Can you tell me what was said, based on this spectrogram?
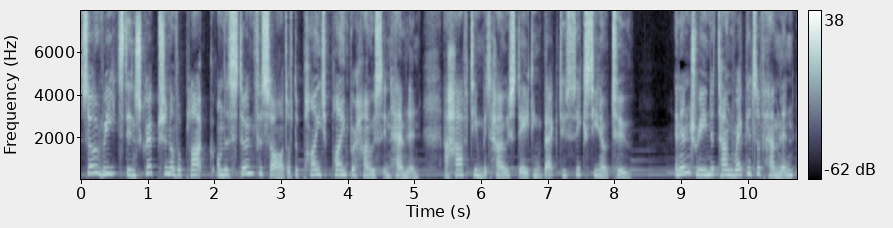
So reads the inscription of a plaque on the stone facade of the Pied Piper House in Hamelin, a half timbered house dating back to 1602. An entry in the town records of Hamelin,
